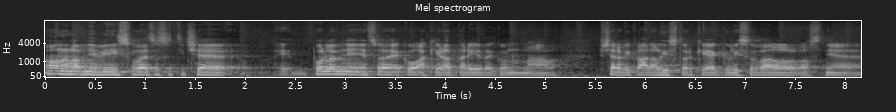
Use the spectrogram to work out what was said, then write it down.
No, on hlavně ví svoje, co se týče, podle mě něco jako Akira tady, tak on má, včera vykládal historky, jak lisoval vlastně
